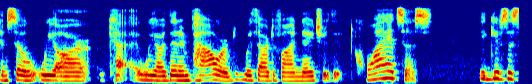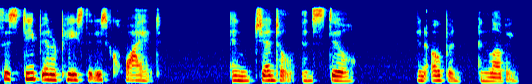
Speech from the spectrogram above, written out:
And so we are we are then empowered with our divine nature that quiets us it gives us this deep inner peace that is quiet and gentle and still and open and loving.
